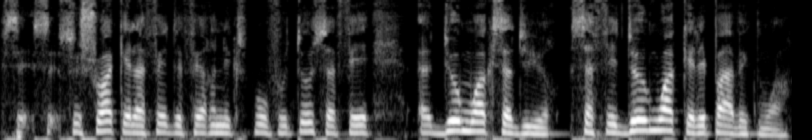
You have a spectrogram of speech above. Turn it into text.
ce, ce- ce choix qu'elle a fait de faire une expo photo. Ça fait euh, deux mois que ça dure. Ça fait deux mois qu'elle n'est pas avec moi.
